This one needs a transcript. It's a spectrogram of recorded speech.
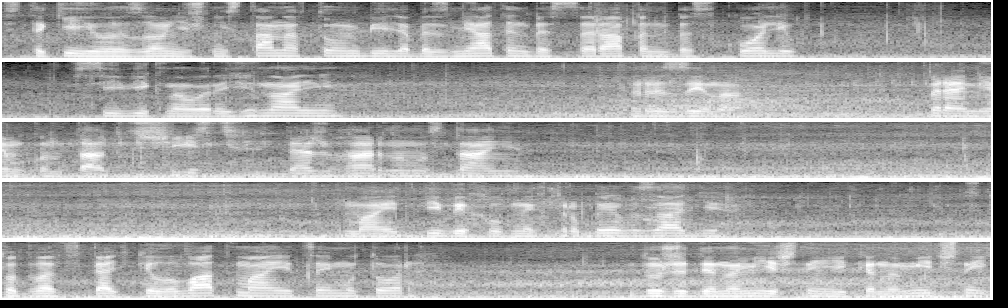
Ось такий його зовнішній стан автомобіля, без м'ятин, без царапин, без колів. Всі вікна оригінальні. Резина преміум контакт 6, теж в гарному стані. Має дві вихлопних труби взаді. 125 кВт має цей мотор. Дуже динамічний і економічний.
